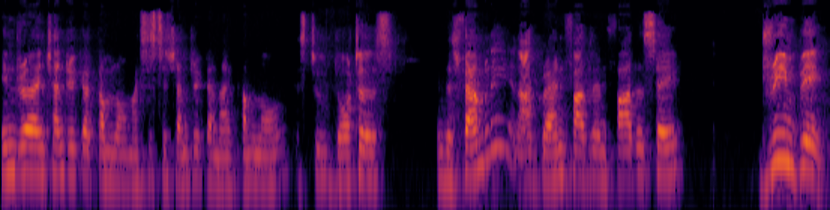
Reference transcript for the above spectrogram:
Indra and Chandrika come along, my sister Chandrika and I come along as two daughters in this family, and our grandfather and father say, dream big,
